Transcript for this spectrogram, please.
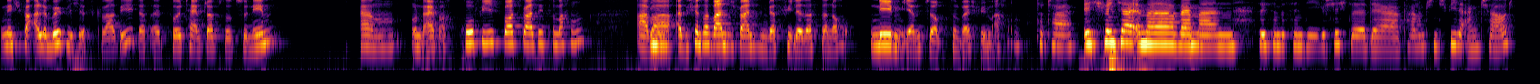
nicht für alle möglich ist quasi, das als Fulltime-Job so zu nehmen ähm, und einfach Profisport quasi zu machen. Aber also ich finde es auch wahnsinnig beeindruckend, dass viele das dann noch neben ihrem Job zum Beispiel machen. Total. Ich finde ja immer, wenn man sich so ein bisschen die Geschichte der Paralympischen Spiele anschaut,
